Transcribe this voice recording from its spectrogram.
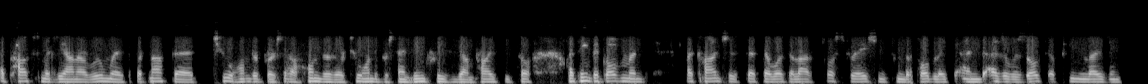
approximately on our room rates, but not the 200 percent, 100 or 200 percent increases on prices. So I think the government are conscious that there was a lot of frustration from the public, and as a result, they're penalising,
